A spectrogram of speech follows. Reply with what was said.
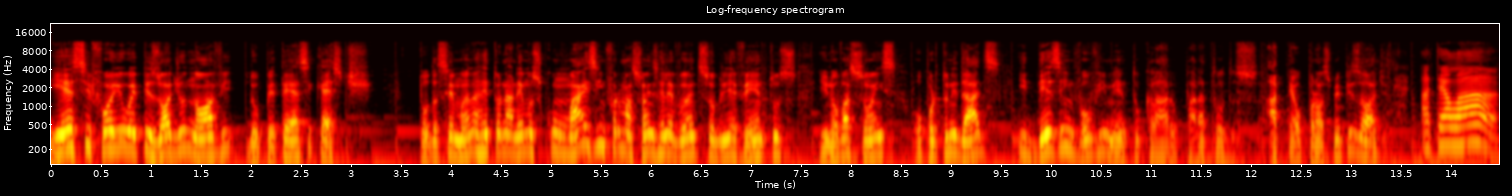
E esse foi o episódio 9 do PTS Cast. Toda semana retornaremos com mais informações relevantes sobre eventos, inovações, oportunidades e desenvolvimento, claro, para todos. Até o próximo episódio. Até lá!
